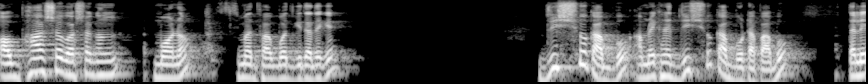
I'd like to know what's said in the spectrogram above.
অভ্যাস বসাগং মন শ্রীমদ্ ভগবদ গীতা থেকে। দৃশ্যকাব্য, আমরা এখানে দৃশ্যকাব্যটা পাবো। তাহলে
